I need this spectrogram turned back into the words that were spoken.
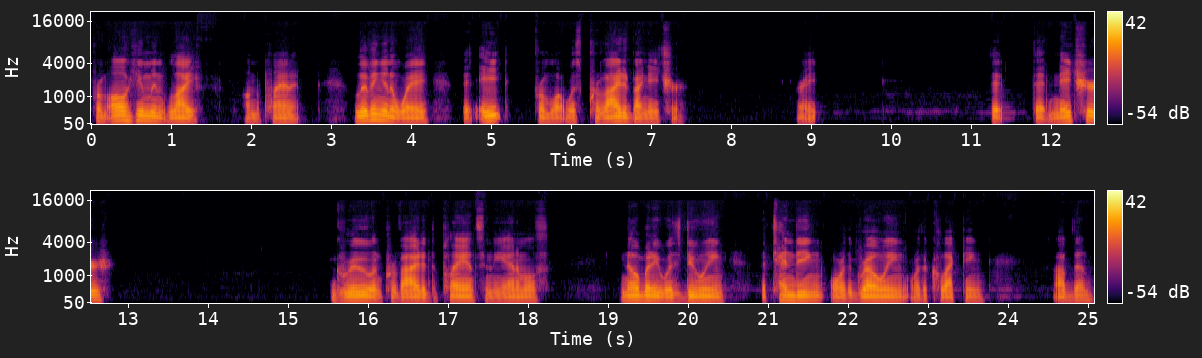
from all human life on the planet, living in a way that ate from what was provided by nature, right? that that nature grew and provided the plants and the animals. Nobody was doing the tending or the growing or the collecting of them.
